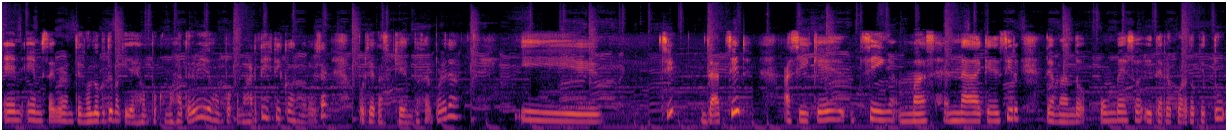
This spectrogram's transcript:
En Instagram tengo looks de maquillaje un poco más atrevidos, un poco más artísticos, no lo sé, por si acaso quieren pasar por allá. Y sí, that's it. Así que sin más nada que decir, te mando un beso y te recuerdo que tú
